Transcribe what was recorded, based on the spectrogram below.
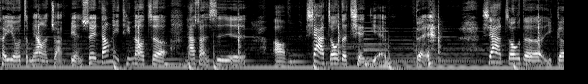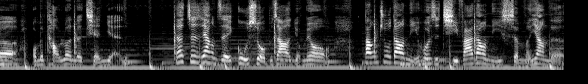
可以有怎么样的转变？所以当你听到这，它算是嗯下周的前言，对，下周的一个我们讨论的前言。那这样子的故事，我不知道有没有帮助到你，或是启发到你什么样的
